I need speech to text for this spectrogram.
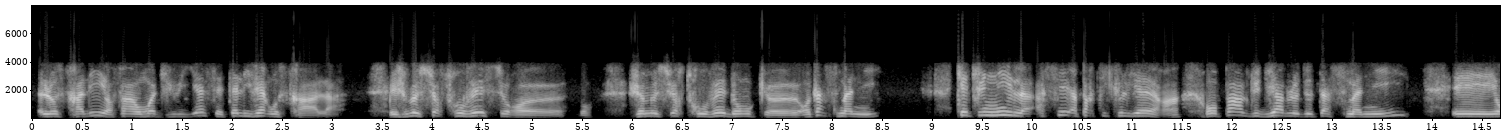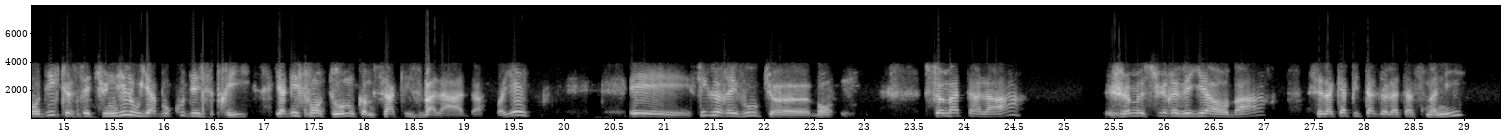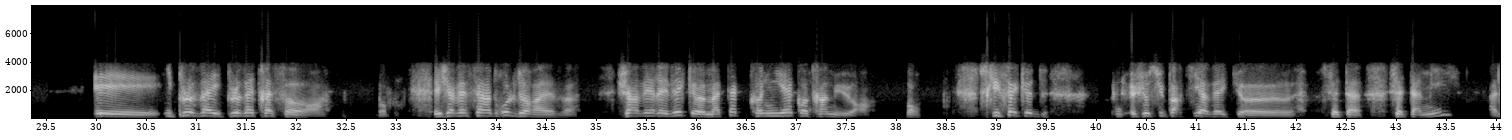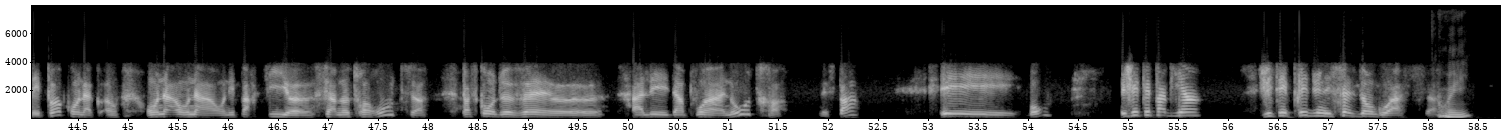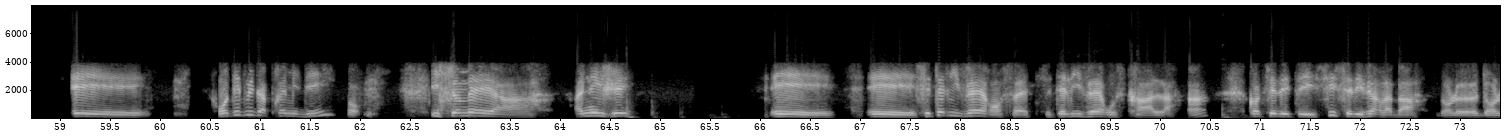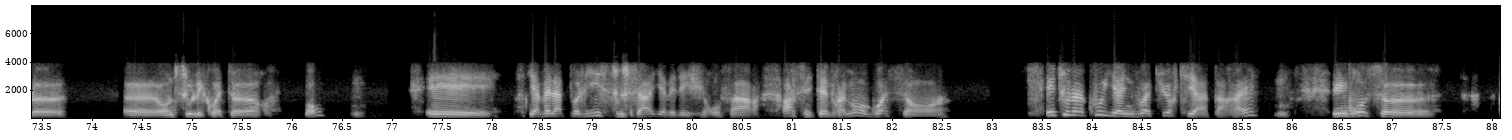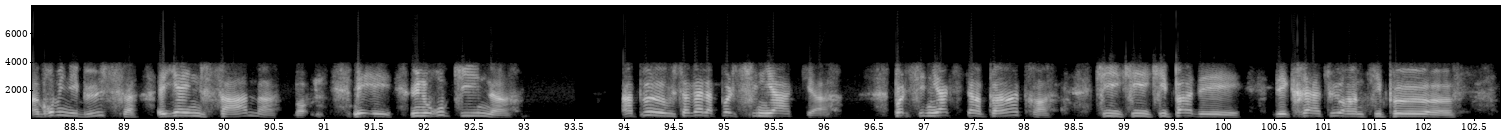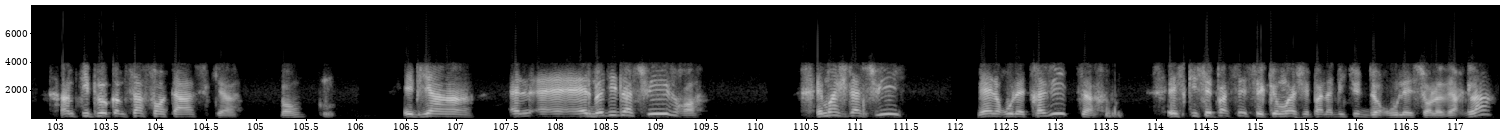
l'Australie, enfin au mois de juillet, c'était l'hiver austral. Et je me suis retrouvé sur. Euh, bon, je me suis retrouvé donc en Tasmanie qui est une île assez particulière. Hein. On parle du diable de Tasmanie et on dit que c'est une île où il y a beaucoup d'esprits. Il y a des fantômes comme ça qui se baladent. Voyez Et figurez-vous que, bon, ce matin-là, je me suis réveillé à Hobart, c'est la capitale de la Tasmanie, et il pleuvait, il pleuvait très fort. Et j'avais fait un drôle de rêve. J'avais rêvé que ma tête cognait contre un mur. Ce qui fait que je suis parti avec euh, cet, cet, ami. À l'époque, on, a, on, a, on, a, on est parti euh, faire notre route parce qu'on devait euh, aller d'un point à un autre, n'est-ce pas? Et bon, j'étais pas bien. J'étais pris d'une espèce d'angoisse. Oui. Et au début d'après-midi, bon, il se met à, à neiger. Et et c'était l'hiver en fait, c'était l'hiver austral. Hein. Quand c'est l'été ici, c'est l'hiver là-bas, dans le, dans le, euh, en dessous de l'équateur. Bon. Et il y avait la police, tout ça, il y avait des gyrophares. Ah, c'était vraiment angoissant. Hein. Et tout d'un coup, il y a une voiture qui apparaît, une grosse, euh, un gros minibus, et il y a une femme, bon, mais une rouquine, un peu, vous savez, à la Paul Signac, Paul Signac, c'est un peintre qui, qui, peint des, des, créatures un petit peu, euh, un petit peu comme ça, fantasques. Bon. Eh bien, elle, elle me dit de la suivre. Et moi, je la suis. Mais elle roulait très vite. Et ce qui s'est passé, c'est que moi, j'ai pas l'habitude de rouler sur le verglas.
